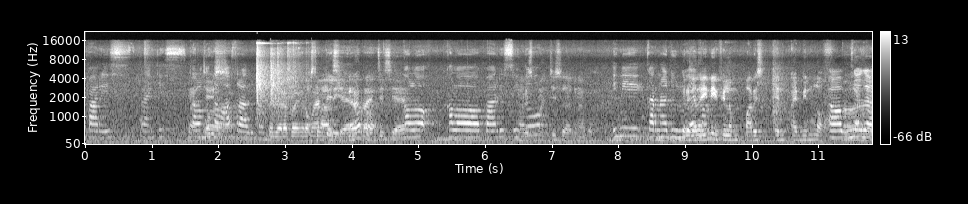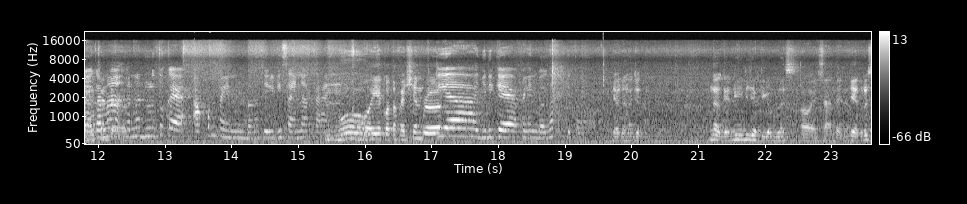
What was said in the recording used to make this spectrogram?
Paris Prancis kalau sama Australia. Negara paling romantis Australia. ya, Kenapa? Prancis ya. kalau kalau Paris itu Paris Prancis lah kenapa ini karena dulu gara-gara ini film Paris in, I'm in Love Oh, Oh, enggak enggak bukan karena dong. karena dulu tuh kayak aku pengen banget jadi desainer kan. Mm. Oh, iya kota fashion, Bro. Iya, jadi kayak pengen banget gitu. ya udah lanjut Enggak, gak nih ini jam 13 Oh, ya, santai dong. Ya terus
